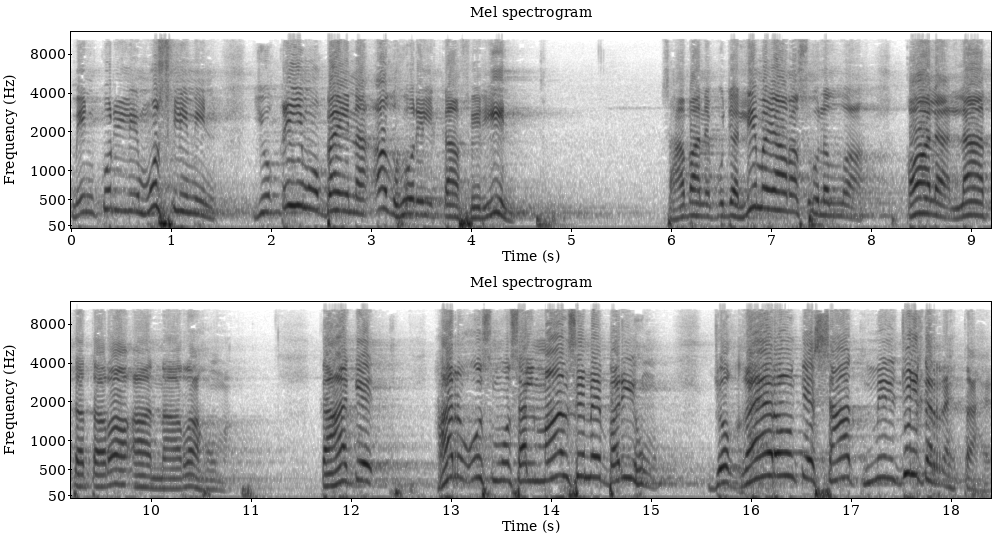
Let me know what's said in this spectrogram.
من کل مسلم یقیم بین اظہر الكافرین صحابہ نے پوچھا، لم یا رسول اللہ؟ قال، لا تتراء نارہما۔ کہا کہ ہر اس مسلمان سے میں بری ہوں جو غیروں کے ساتھ مل جل کر رہتا ہے،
